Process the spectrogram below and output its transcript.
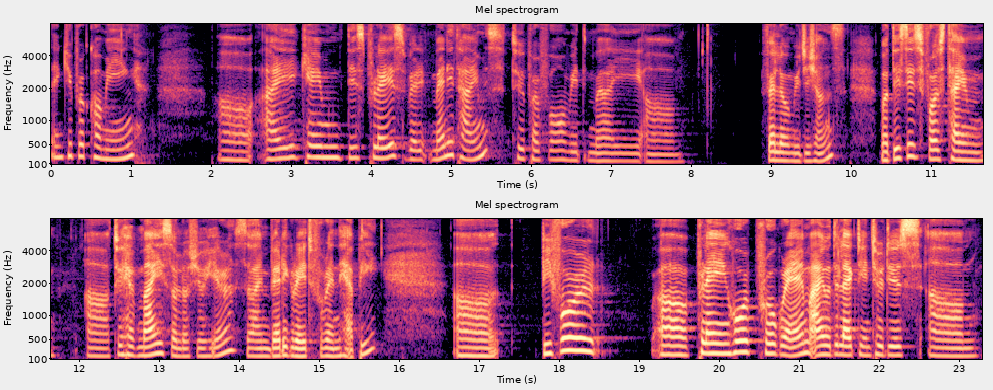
Thank you for coming. Uh, I came this place very many times to perform with my um, fellow musicians, but this is first time uh, to have my solo show here, so I'm very grateful and happy. Uh, before uh, playing whole program, I would like to introduce um,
